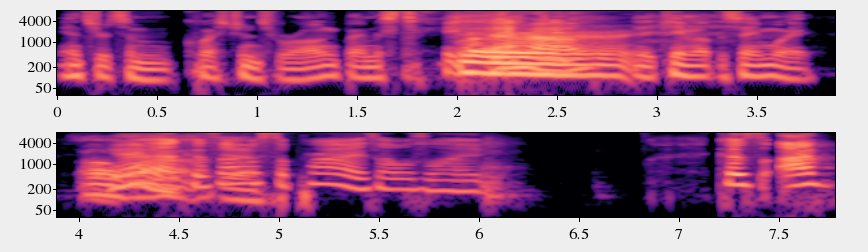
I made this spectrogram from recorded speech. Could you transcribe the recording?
answered some questions wrong by mistake, Right, right, Uh-huh. right, and right. it came out the same way. Oh, Yeah, wow. because I was surprised. I was like, because I'm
